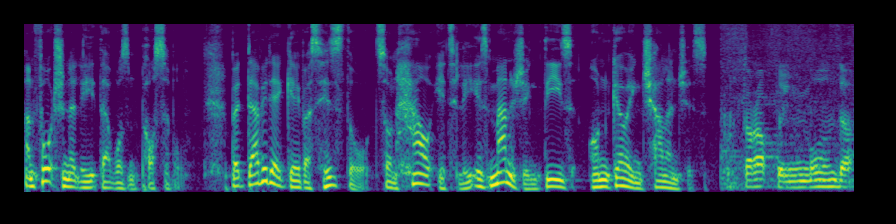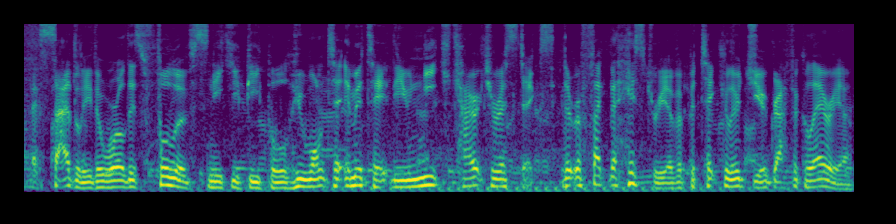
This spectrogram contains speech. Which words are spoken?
Unfortunately, that wasn't possible. But Davide gave us his thoughts on how Italy is managing these ongoing challenges. Sadly, the world is full of sneaky people who want to imitate the unique characteristics that reflect the history of a particular geographical area.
